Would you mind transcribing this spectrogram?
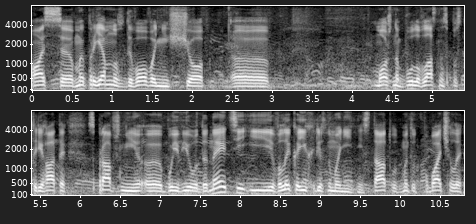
Ось е, ми приємно здивовані, що можна було власне спостерігати справжні е, бойові одиниці і велика їх різноманітність. Та тут ми тут побачили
